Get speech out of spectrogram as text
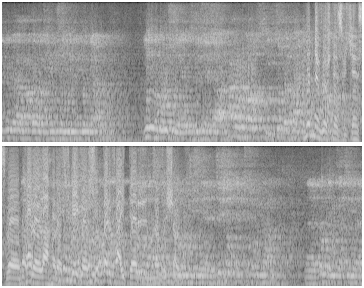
Kategoria wagowa 91 kg. Jednogłośnie Karol Superfighter. Jednogłośne zwycięstwo Karola Chorowskiego, Superfighter Nowy organizacyjne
